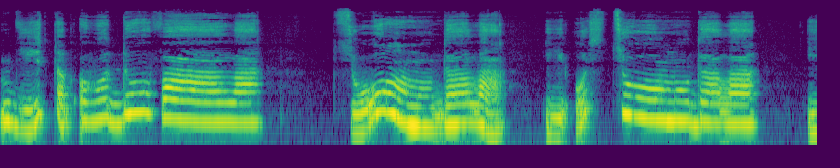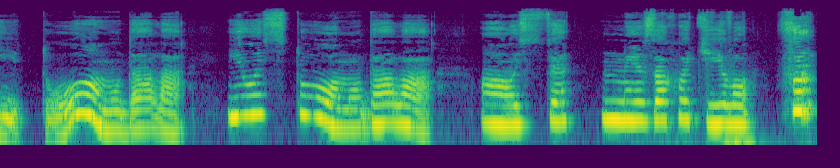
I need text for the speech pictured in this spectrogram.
діток годувала. Цьому дала, і ось цьому дала, і тому дала, і ось тому дала. А ось це не захотіло. Фр!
